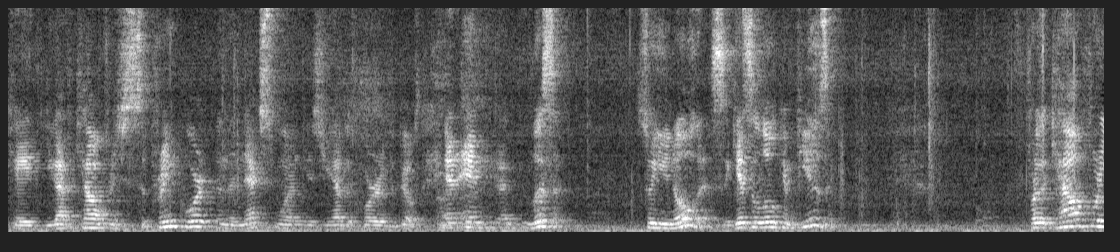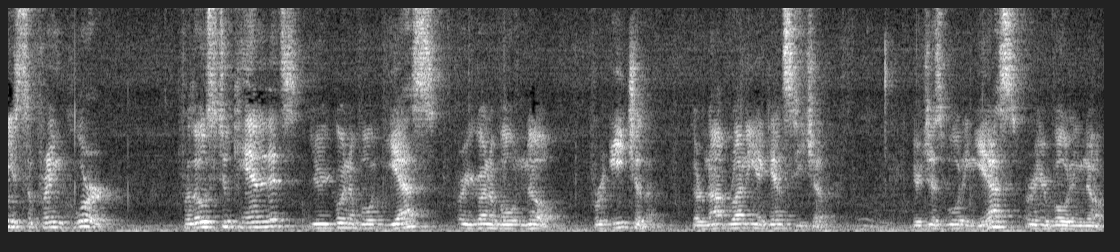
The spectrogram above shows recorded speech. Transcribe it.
okay, you got the California Supreme Court, and the next one is you have the Court of Appeals. And, and uh, listen, so you know this, it gets a little confusing. For the California Supreme Court, for those two candidates, you're going to vote yes or you're going to vote no for each of them. They're not running against each other. You're just voting yes or you're voting no.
